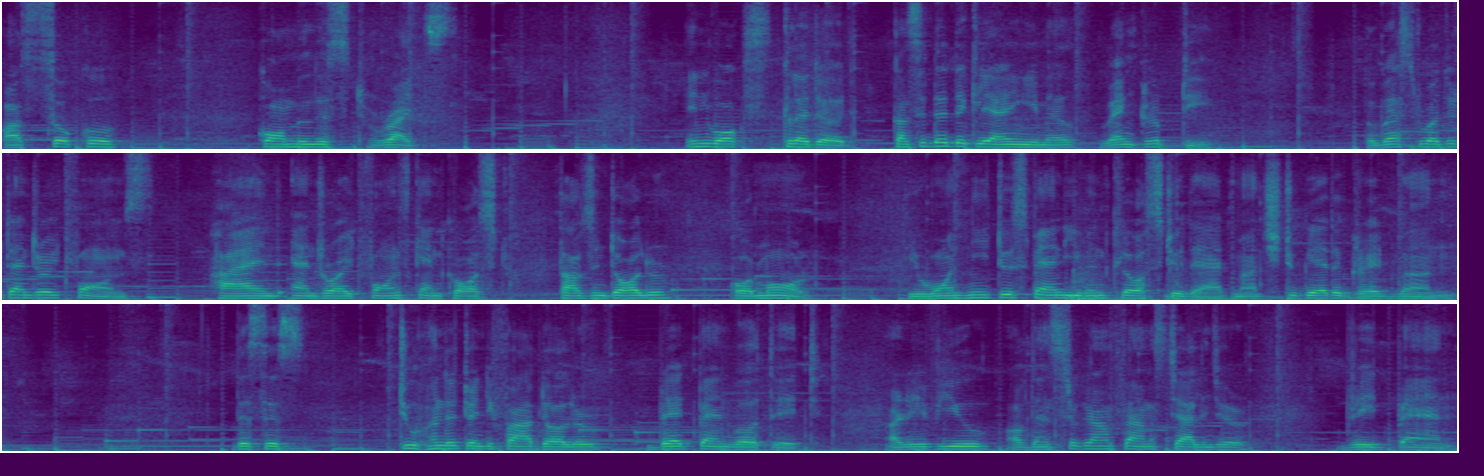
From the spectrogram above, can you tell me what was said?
or soccer communist rights. Inbox cluttered. Consider declaring email bankruptcy. The best budget Android phones. High-end Android phones can cost $1000 or more. You won't need to spend even close to that much to get a great one. This is $225 bread pan worth it. A review of the Instagram famous challenger bread pan.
